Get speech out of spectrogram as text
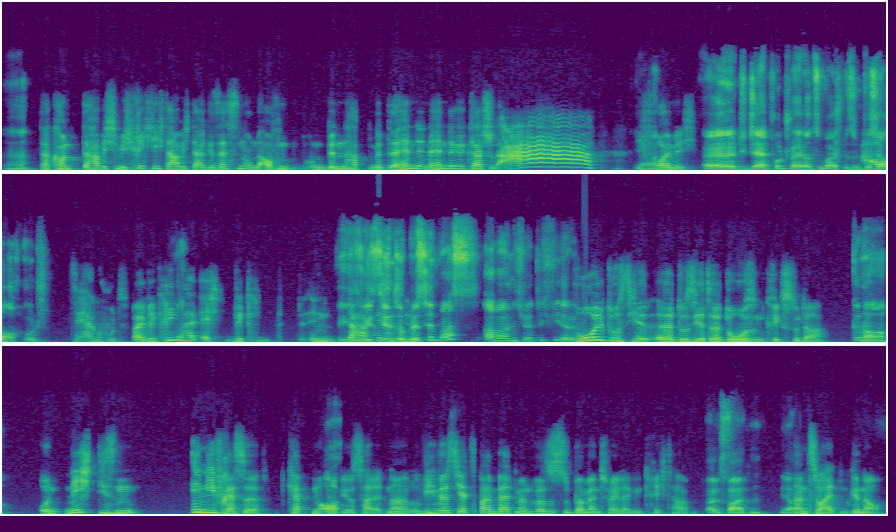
Mhm. Da konnt, da habe ich mich richtig, da habe ich da gesessen und auf und bin, hab mit der Hände in die Hände geklatscht und ah, ich Ja. freue mich. Äh, die Deadpool-Trailer zum Beispiel sind bisher Auch. auch gut. Sehr gut, weil wir kriegen halt echt, wir, in, wir, ja, wir sehen so ein bisschen was, aber nicht wirklich viel. Wohl dosier, äh, dosierte Dosen kriegst du da. Genau. Und nicht diesen in die Fresse Captain ja. Obvious halt, ne? Wie wir es jetzt beim Batman vs. Superman Trailer gekriegt haben. Beim zweiten, ja. Beim zweiten, genau.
